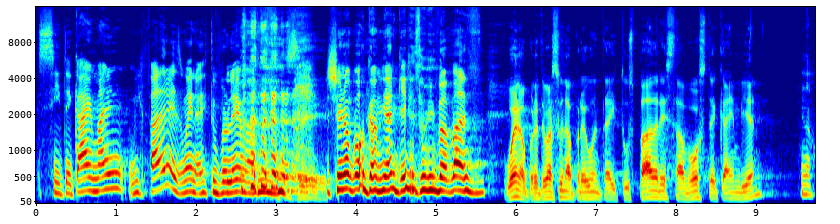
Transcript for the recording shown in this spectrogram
si te cae mal mis padres, bueno, es tu problema. Yo no puedo cambiar quiénes son mis papás. Bueno, pero te voy a hacer una pregunta. ¿Y tus padres a vos te caen bien? No.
